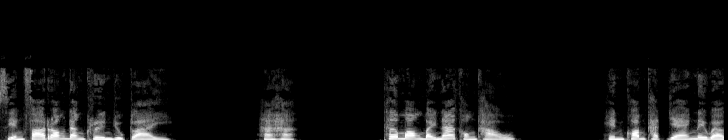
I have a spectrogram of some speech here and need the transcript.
เสียงฟ้าร้องดังครืนอยู่ไกลฮ่าฮ่าเธอมองใบหน้าของเขา เห็นความขัดแย้งในแวว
